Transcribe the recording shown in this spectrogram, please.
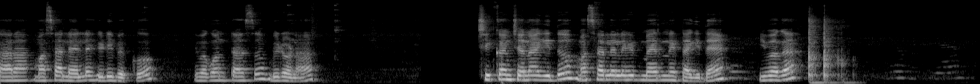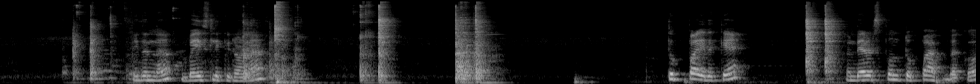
ಖಾರ, ಮಸಾಲೆ ಎಲ್ಲ ಹಿಡಿಬೇಕು. ಇವಾಗ ಒಂದು ತಾಸು ಬಿಡೋಣ. ಚಿಕನ್ ಚೆನ್ನಾಗಿದ್ದು ಮಸಾಲೆ ಎಲ್ಲ ಹಿಡಿದು ಮ್ಯಾರಿನೇಟ್ ಆಗಿದೆ. ಇವಾಗ ಇದನ್ನು ಬೇಯಿಸ್ಲಿಕ್ಕೆ ಇಡೋಣ. ತುಪ್ಪ ಇದಕ್ಕೆ ಒಂದೆರಡು ಸ್ಪೂನ್ ತುಪ್ಪ ಹಾಕಬೇಕು.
